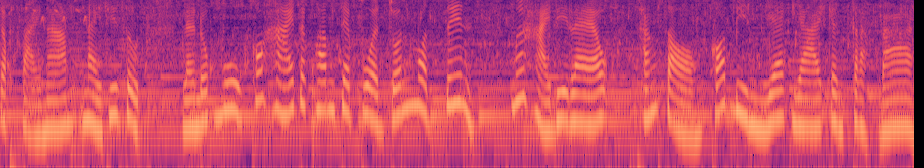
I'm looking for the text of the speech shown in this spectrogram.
กับสายน้ำในที่สุด และนกฮูกก็หายจากความเจ็บปวดจนหมดสิ้น เมื่อหายดีแล้ว ทั้งสองก็บินแยกย้ายกันกลับบ้าน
